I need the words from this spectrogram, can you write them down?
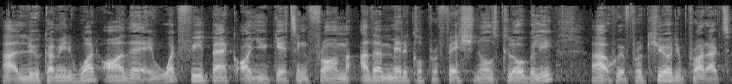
Uh, Luke, I mean, what are they? What feedback are you getting from other medical professionals globally uh, who have procured your product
